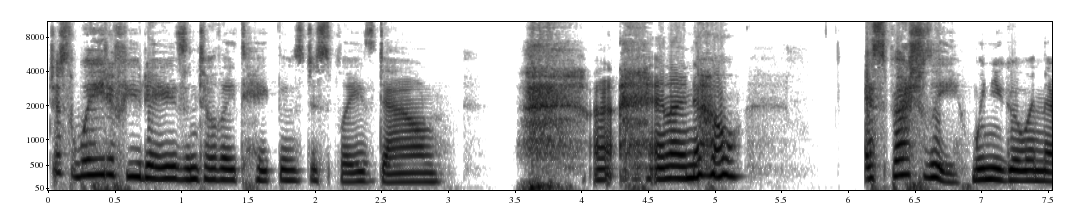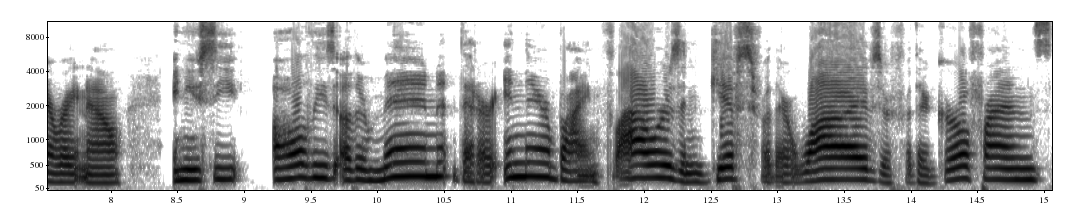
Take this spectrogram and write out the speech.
Just wait a few days until they take those displays down. and I know, especially when you go in there right now and you see all these other men that are in there buying flowers and gifts for their wives or for their girlfriends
